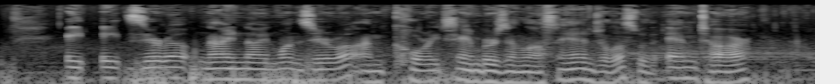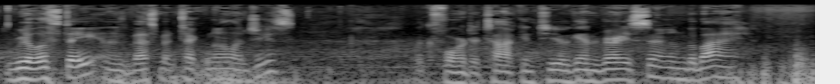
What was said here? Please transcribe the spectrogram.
880 9910. I'm Corey Chambers in Los Angeles with NTAR Real Estate and Investment Technologies. Look forward to talking to you again very soon. Bye bye.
